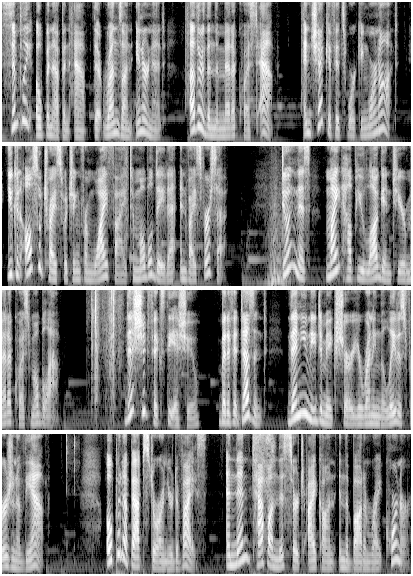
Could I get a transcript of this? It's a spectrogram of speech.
Simply open up an app that runs on internet other than the MetaQuest app and check if it's working or not. You can also try switching from Wi-Fi to mobile data and vice versa. Doing this might help you log into your MetaQuest mobile app. This should fix the issue, but if it doesn't, then you need to make sure you're running the latest version of the app. Open up App Store on your device, and then tap on this search icon in the bottom right corner.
